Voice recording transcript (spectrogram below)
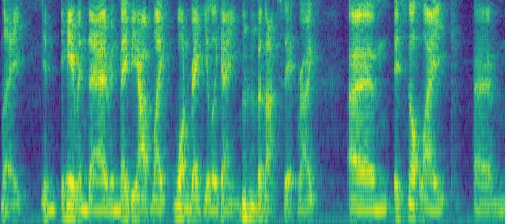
like in here and there, and maybe have like one regular game, but that's it, right? Um, it's not like um,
